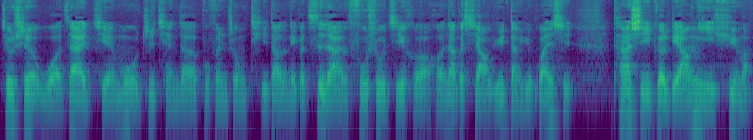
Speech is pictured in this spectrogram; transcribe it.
就是我在节目之前的部分中提到的那个自然复数集合和那个小于等于关系，它是一个两拟序嘛？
